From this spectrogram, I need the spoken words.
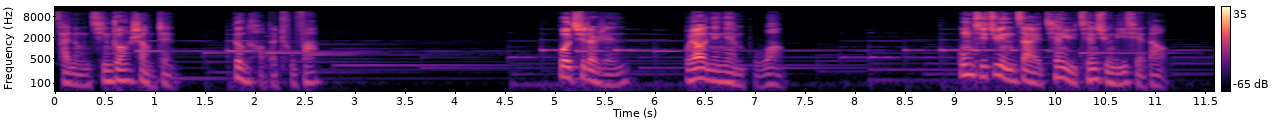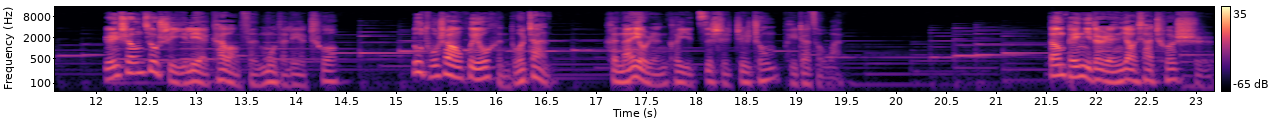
才能轻装上阵，更好的出发。过去的人，不要念念不忘。宫崎骏在《千与千寻》里写道：“人生就是一列开往坟墓的列车，路途上会有很多站，很难有人可以自始至终陪着走完。当陪你的人要下车时，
